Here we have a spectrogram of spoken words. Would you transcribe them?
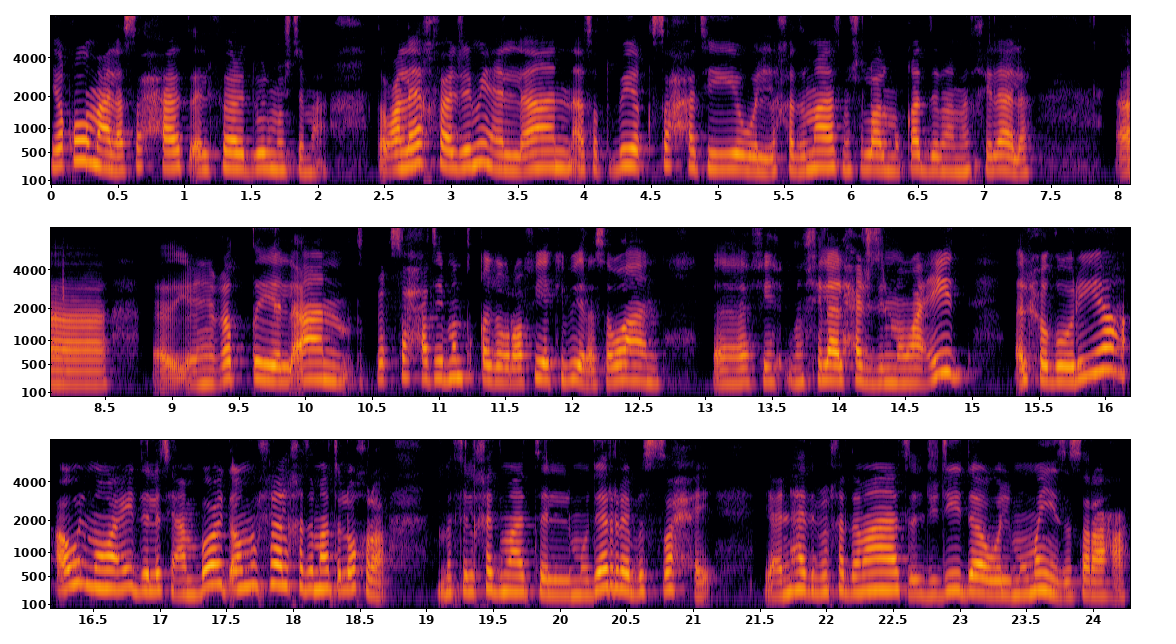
يقوم على صحة الفرد والمجتمع. طبعا لا يخفى الجميع الآن تطبيق صحتي والخدمات ما شاء الله المقدمة من خلاله. آه يعني يغطي الآن تطبيق صحتي منطقة جغرافية كبيرة سواء آه في من خلال حجز المواعيد الحضورية أو المواعيد التي عن بعد أو من خلال الخدمات الأخرى مثل خدمة المدرب الصحي. يعني هذه من الخدمات الجديدة والمميزة صراحة.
